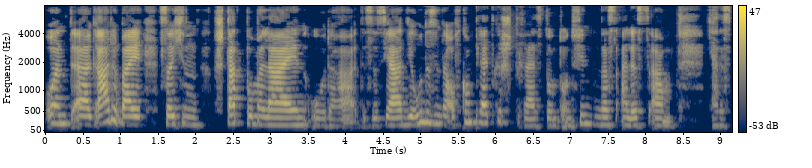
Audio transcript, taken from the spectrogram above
Und äh, gerade bei solchen Stadtbummeleien oder das ist ja, die Hunde sind da oft komplett gestresst und, und finden das alles, ähm, ja, das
